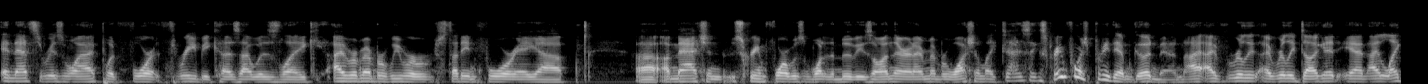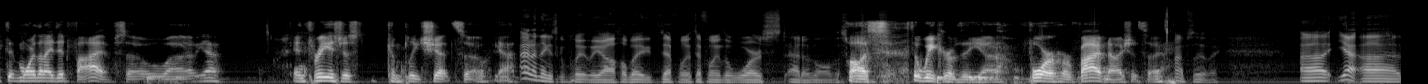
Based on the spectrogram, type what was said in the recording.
and that's the reason why I put four at three because I was like, I remember we were studying for a uh, uh, a match, and Scream Four was one of the movies on there, and I remember watching. like, I was like, Scream Four is pretty damn good, man. I, I really, I really dug it, and I liked it more than I did five. So uh, yeah, and three is just complete shit. So yeah, I don't think it's completely awful, but it's definitely definitely the worst out of all the. oh, it's the weaker of the uh, four or five now, I should say. Absolutely. Uh, yeah. Uh,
